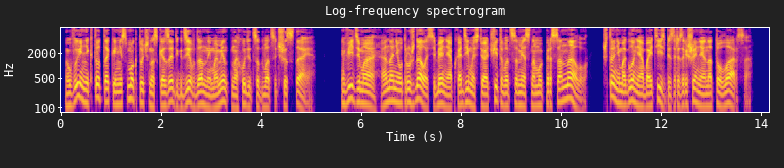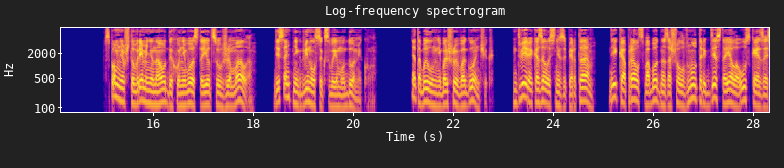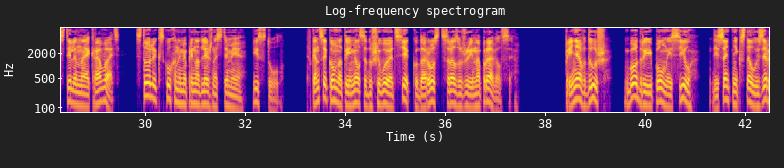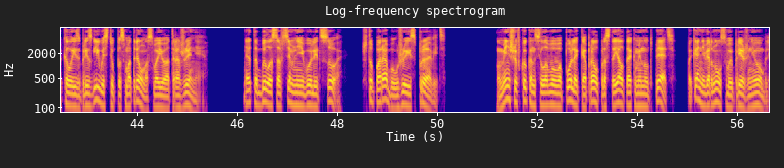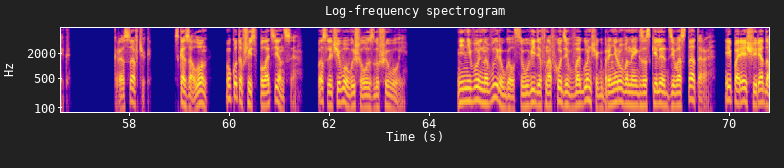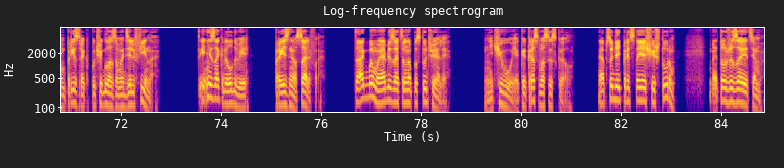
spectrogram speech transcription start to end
Увы, никто так и не смог точно сказать, где в данный момент находится 26-я. Видимо, она не утруждала себя необходимостью отчитываться местному персоналу, что не могло не обойтись без разрешения на то Ларса. Вспомнив, что времени на отдых у него остается уже мало, десантник двинулся к своему домику. Это был небольшой вагончик. Дверь оказалась не заперта, и Капрал свободно зашел внутрь, где стояла узкая застеленная кровать, столик с кухонными принадлежностями и стул. В конце комнаты имелся душевой отсек, куда Рост сразу же и направился. Приняв душ, бодрый и полный сил, десантник встал у зеркала и с брезгливостью посмотрел на свое отражение. Это было совсем не его лицо, что пора бы уже исправить. Уменьшив кокон силового поля, Капрал простоял так минут пять, пока не вернул свой прежний облик. «Красавчик», — сказал он, укутавшись в полотенце, после чего вышел из душевой. И невольно выругался, увидев на входе в вагончик бронированный экзоскелет Девастатора и парящий рядом призрак пучеглазого дельфина. «Ты не закрыл дверь», — произнес Альфа. «Так бы мы обязательно постучали». «Ничего, я как раз вас искал. Обсудить предстоящий штурм? Мы тоже за этим.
